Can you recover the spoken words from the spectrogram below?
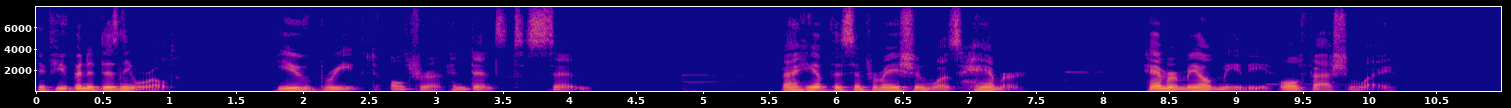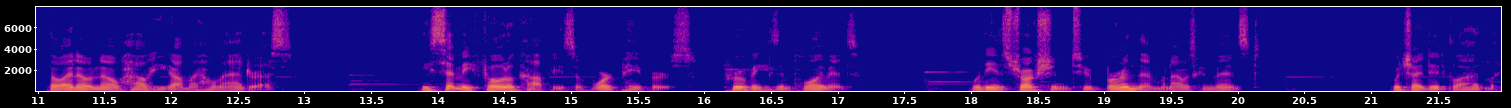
If you've been to Disney World, you've breathed ultra condensed sin. Backing up this information was Hammer. Hammer mailed me the old fashioned way, though I don't know how he got my home address. He sent me photocopies of work papers proving his employment, with the instruction to burn them when I was convinced, which I did gladly.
